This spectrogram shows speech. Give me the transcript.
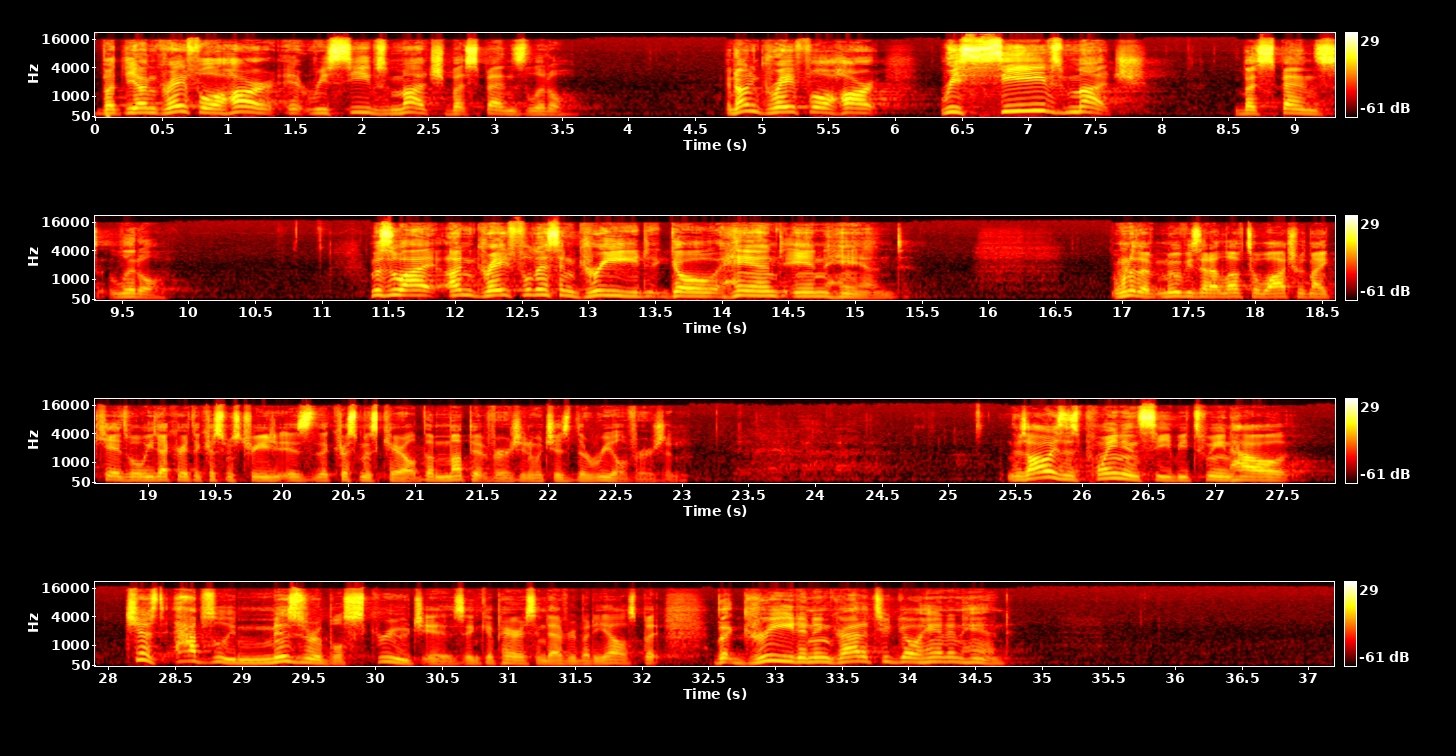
But the ungrateful heart, it receives much but spends little. An ungrateful heart receives much but spends little. This is why ungratefulness and greed go hand in hand. One of the movies that I love to watch with my kids while we decorate the Christmas tree is the Christmas Carol, the Muppet version, which is the real version. There's always this poignancy between how just absolutely miserable Scrooge is in comparison to everybody else. But, but greed and ingratitude go hand in hand.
